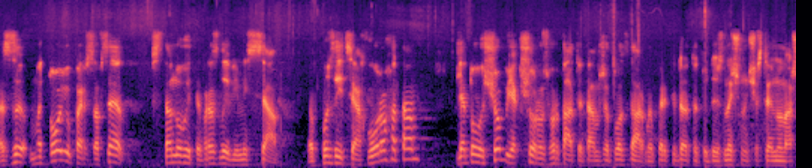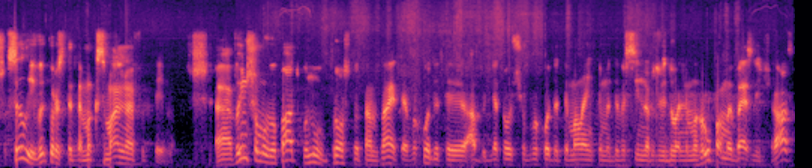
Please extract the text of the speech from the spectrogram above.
з метою, перш за все, встановити вразливі місця в позиціях ворога там. Для того щоб, якщо розгортати там вже плацдарми, перекидати туди значну частину наших сил і використати максимально ефективно. Е, В іншому випадку, ну просто там знаєте, виходити або для того, щоб виходити маленькими диверсійно-розвідувальними групами безліч раз.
